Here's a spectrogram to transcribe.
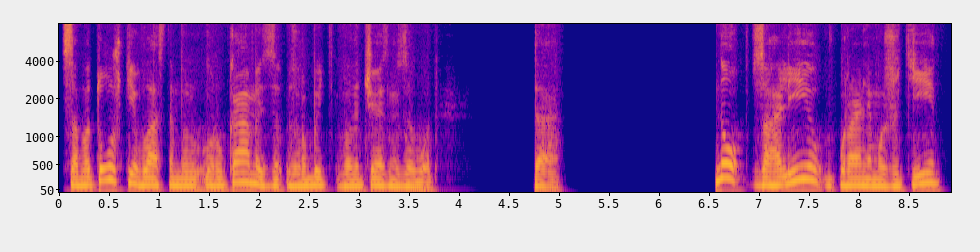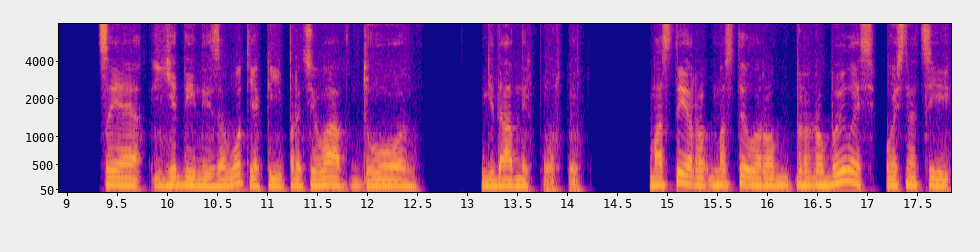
самотужки власними руками, зробити величезний завод. Да. Ну, взагалі, у реальному житті це єдиний завод, який працював до недавніх пор. Тобто Мости, ро- мости роб- робились ось на цій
